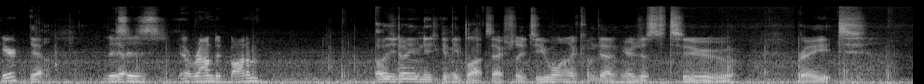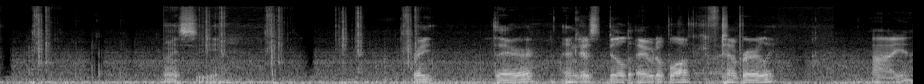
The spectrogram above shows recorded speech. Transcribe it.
here. Yeah. This Yep. is a rounded bottom. Oh, you don't even need to give me blocks, actually. Do you want to come down here just to right... Let me see. Right there, and Okay. just build out a block temporarily? Uh, yeah.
